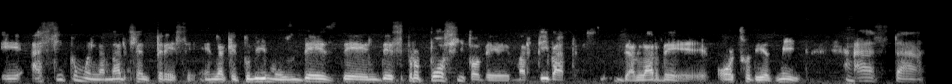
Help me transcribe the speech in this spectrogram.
eh, así como en la marcha del 13, en la que tuvimos desde el despropósito de Martí Batres, de hablar de 8 o 10 mil, hasta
